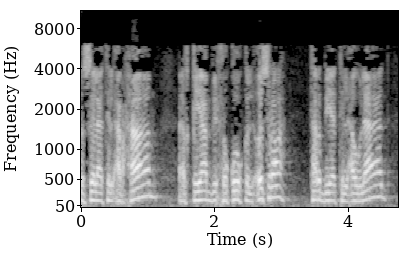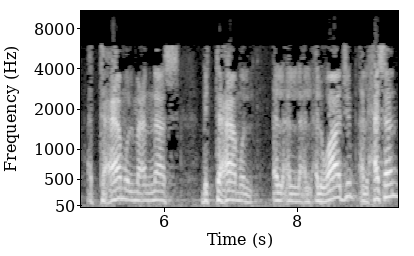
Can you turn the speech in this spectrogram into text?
صلة الأرحام القيام بحقوق الأسرة تربية الأولاد التعامل مع الناس بالتعامل ال ال ال الواجب الحسن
